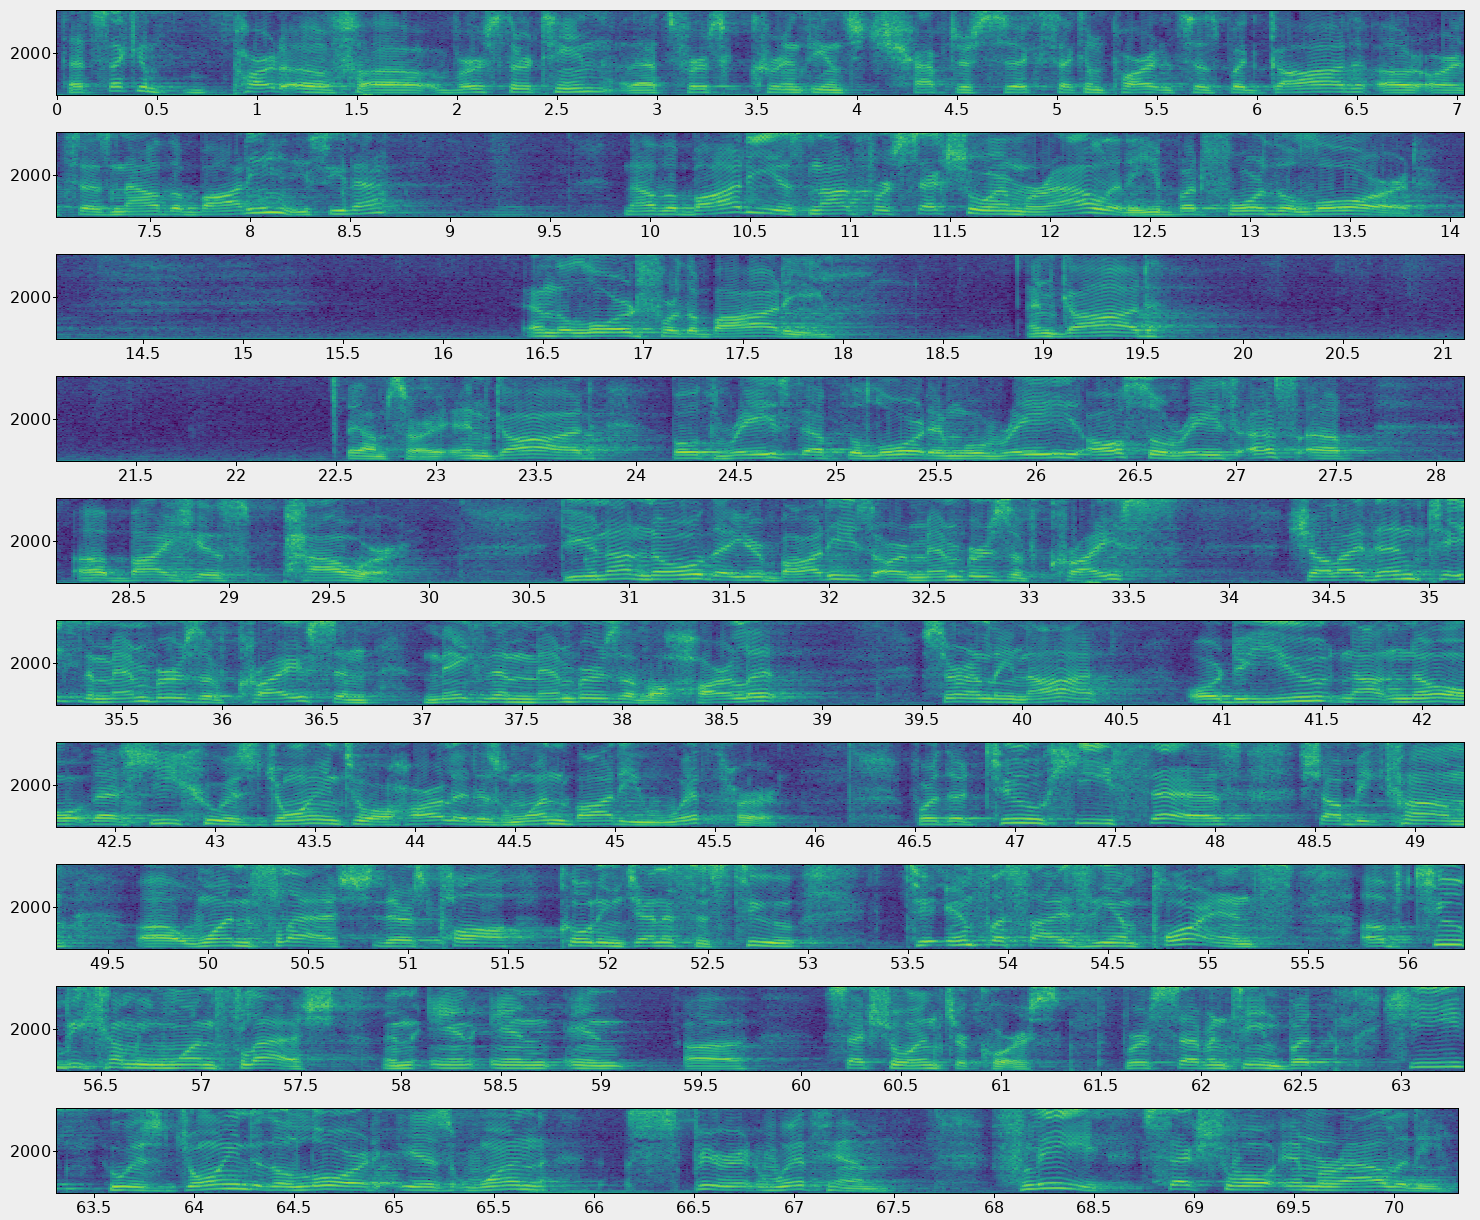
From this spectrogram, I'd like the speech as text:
That second part of uh, verse 13, that's 1 Corinthians chapter 6, second part, it says, But God, or, or it says, Now the body, you see that? Now the body is not for sexual immorality, but for the Lord. And the Lord for the body. And God, I'm sorry, and God both raised up the Lord and will raise, also raise us up uh, by his power. Do you not know that your bodies are members of Christ? Shall I then take the members of Christ and make them members of a harlot? Certainly not. Or do you not know that he who is joined to a harlot is one body with her? For the two, he says, shall become uh, one flesh. There's Paul quoting Genesis 2 to emphasize the importance of two becoming one flesh in, in, in, in uh, sexual intercourse. Verse 17, but he who is joined to the Lord is one spirit with him. Flee sexual immorality.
